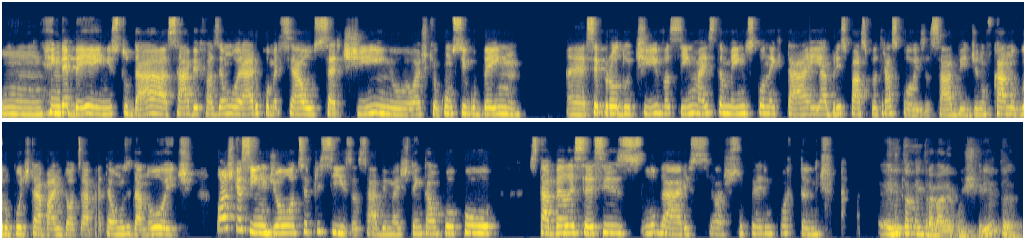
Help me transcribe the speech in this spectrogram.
Um render bem, estudar, sabe? Fazer um horário comercial certinho. Eu acho que eu consigo bem é, ser produtiva, assim, mas também desconectar e abrir espaço para outras coisas, sabe? De não ficar no grupo de trabalho do WhatsApp até 11 da noite. Lógico que, assim, um dia ou outro você precisa, sabe? Mas de tentar um pouco estabelecer esses lugares, eu acho super importante. Ele também trabalha com escrita?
